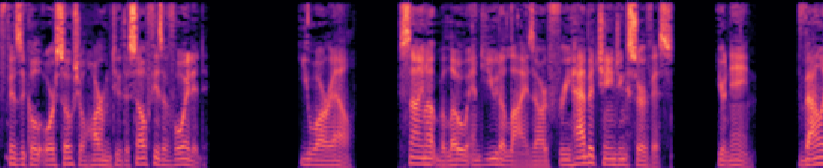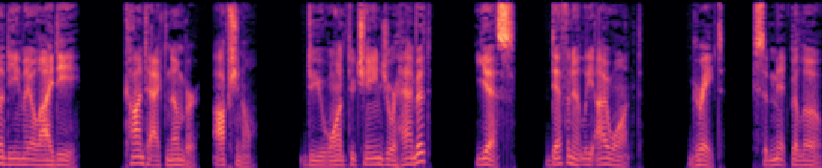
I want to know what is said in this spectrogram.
physical or social harm to the self is avoided. URL. Sign up below and utilize our free habit-changing service. Your name. Valid email ID. Contact number, optional. Do you want to change your habit? Yes. Definitely I want. Great. Submit below.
